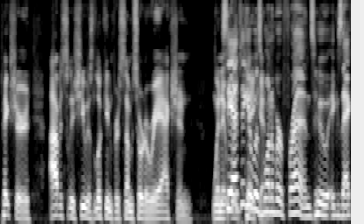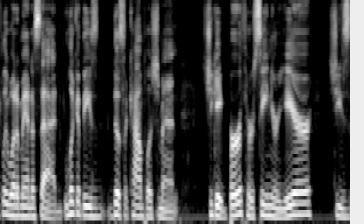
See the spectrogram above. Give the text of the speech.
picture, obviously, she was looking for some sort of reaction when it See, was I think it was one of her friends who exactly what Amanda said. Look at these this accomplishment. She gave birth her senior year. She's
